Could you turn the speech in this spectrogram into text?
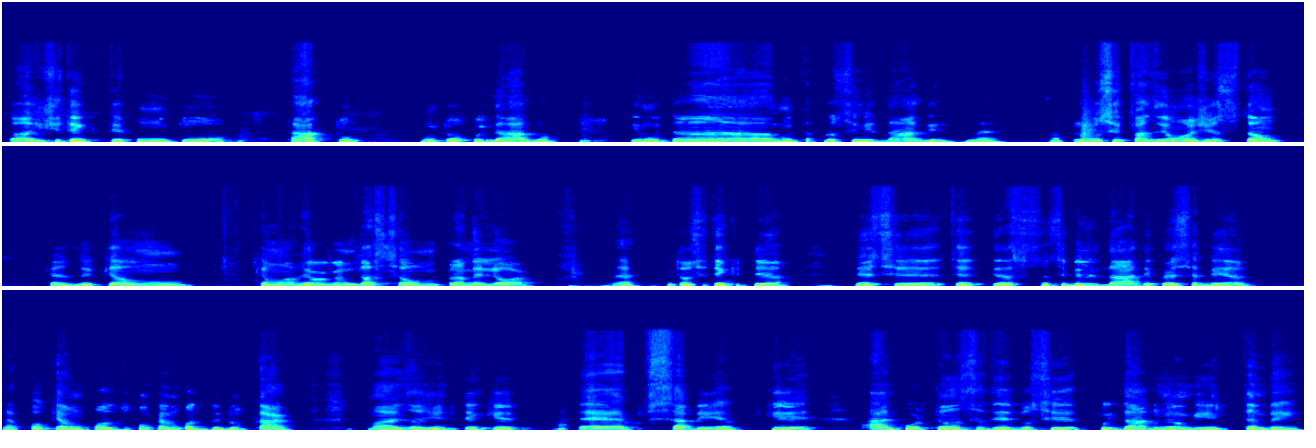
Então a gente tem que ter com muito tato, muito cuidado e muita, muita proximidade, né? Para você fazer uma gestão, quer dizer que é, um, que é uma reorganização para melhor, né? Então você tem que ter, esse, ter, ter sensibilidade e perceber. Né? Qualquer um pode, qualquer um pode educar, mas a gente tem que é, saber que a importância de você cuidar do meio ambiente também.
